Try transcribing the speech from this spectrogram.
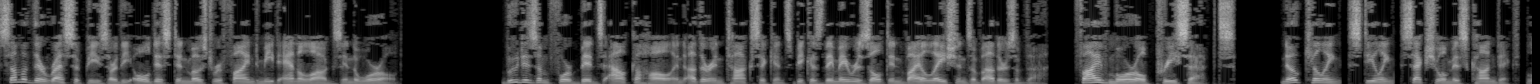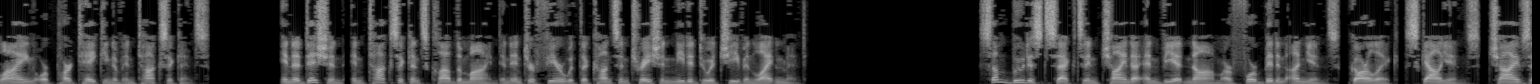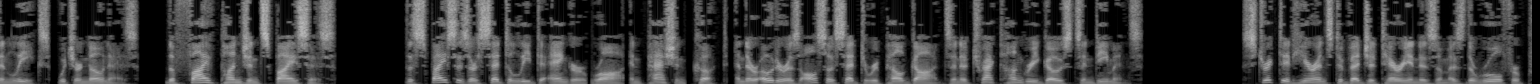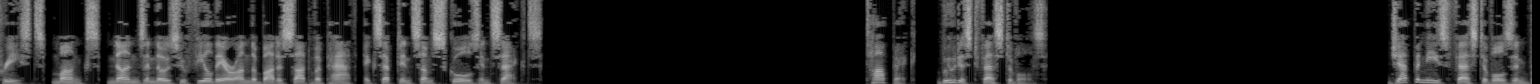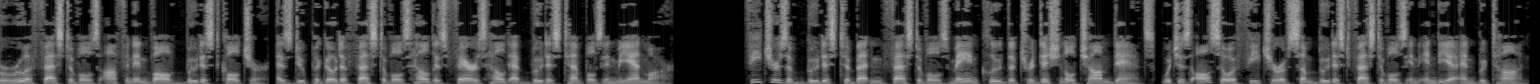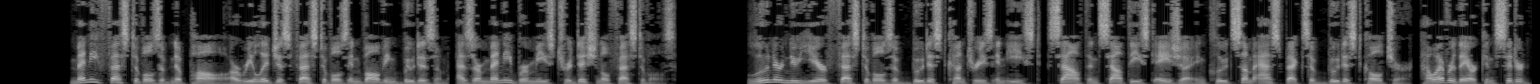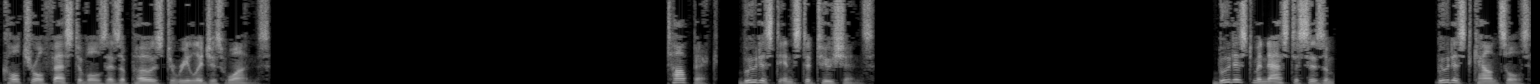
Some of their recipes are the oldest and most refined meat analogues in the world. Buddhism forbids alcohol and other intoxicants because they may result in violations of others of the five moral precepts no killing, stealing, sexual misconduct, lying or partaking of intoxicants. In addition, intoxicants cloud the mind and interfere with the concentration needed to achieve enlightenment. Some Buddhist sects in China and Vietnam are forbidden onions, garlic, scallions, chives and leeks, which are known as the five pungent spices. The spices are said to lead to anger raw and passion cooked, and their odor is also said to repel gods and attract hungry ghosts and demons. Strict adherence to vegetarianism is the rule for priests, monks, nuns and those who feel they are on the bodhisattva path, except in some schools and sects. Buddhist festivals Japanese festivals and Barua festivals often involve Buddhist culture, as do pagoda festivals held as fairs held at Buddhist temples in Myanmar. Features of Buddhist Tibetan festivals may include the traditional Cham dance, which is also a feature of some Buddhist festivals in India and Bhutan. Many festivals of Nepal are religious festivals involving Buddhism, as are many Burmese traditional festivals. Lunar New Year festivals of Buddhist countries in East, South and Southeast Asia include some aspects of Buddhist culture, however they are considered cultural festivals as opposed to religious ones. Buddhist institutions Buddhist monasticism Buddhist councils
